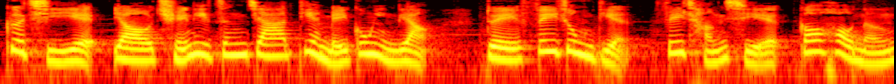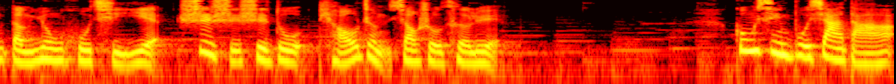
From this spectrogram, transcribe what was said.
各企业要全力增加电煤供应量，对非重点。非长协、高耗能等用户企业适时适度调整销售策略。工信部下达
